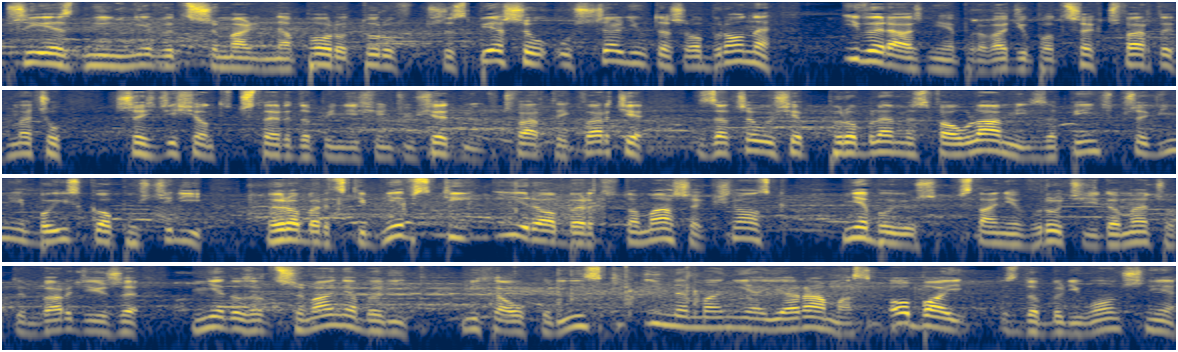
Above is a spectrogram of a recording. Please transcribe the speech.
przyjezdni nie wytrzymali naporu. Turów przyspieszył, uszczelnił też obronę i wyraźnie prowadził po 3 czwartych meczu 64 do 57. W czwartej kwarcie zaczęły się problemy z faulami. Za pięć przewinień boisko opuścili Robert Skibniewski i Robert Tomaszek. Śląsk nie był już w stanie wrócić do meczu, tym bardziej, że nie do zatrzymania byli Michał Chyliński i Nemanja Jaramas. Obaj zdobyli łącznie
